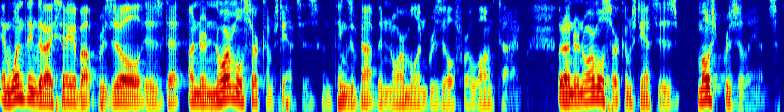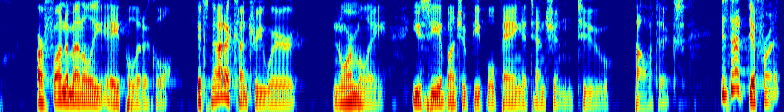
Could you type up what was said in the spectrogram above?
And one thing that I say about Brazil is that under normal circumstances, and things have not been normal in Brazil for a long time, but under normal circumstances, most Brazilians are fundamentally apolitical. It's not a country where normally you see a bunch of people paying attention to politics. Is that different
